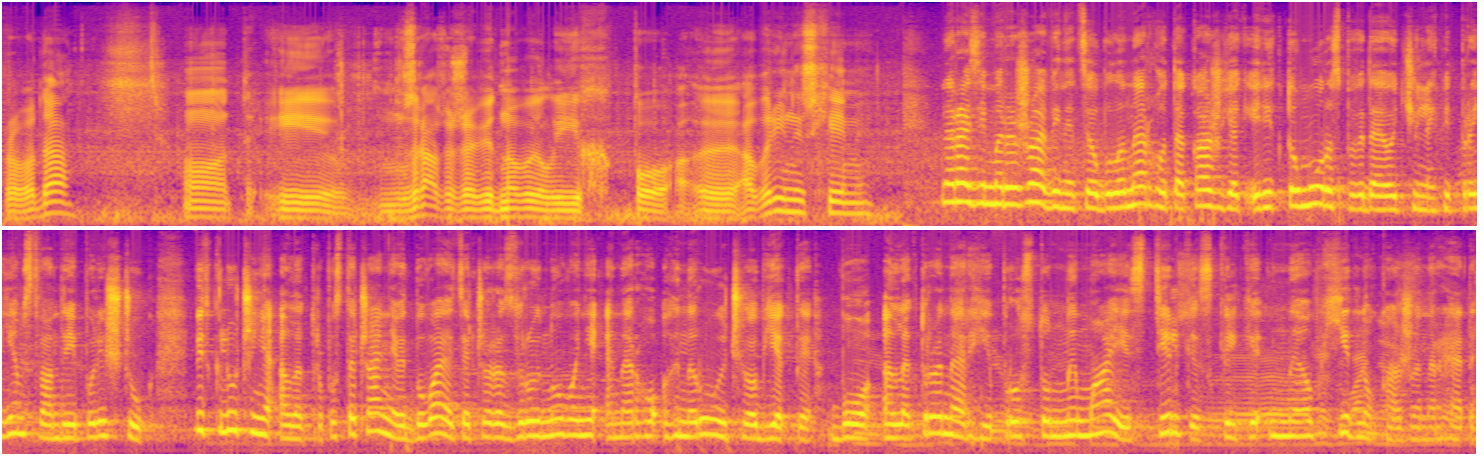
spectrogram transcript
провода. От, і зразу ж відновили їх по е, аварійній схемі. Наразі мережа Вінниця Обленерго така ж, як і рік тому, розповідає очільник підприємства Андрій Поліщук. Відключення електропостачання відбувається через зруйновані енергогенеруючі об'єкти, бо електроенергії просто немає стільки, скільки необхідно, каже енергетик.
